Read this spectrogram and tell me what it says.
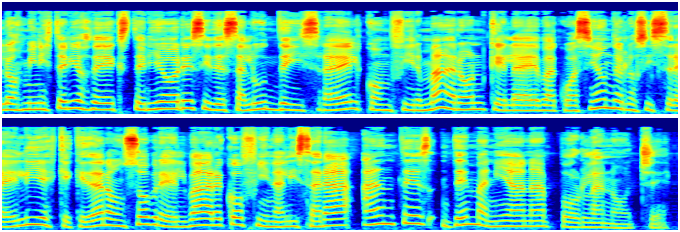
Los ministerios de Exteriores y de Salud de Israel confirmaron que la evacuación de los israelíes que quedaron sobre el barco finalizará antes de mañana por la noche.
